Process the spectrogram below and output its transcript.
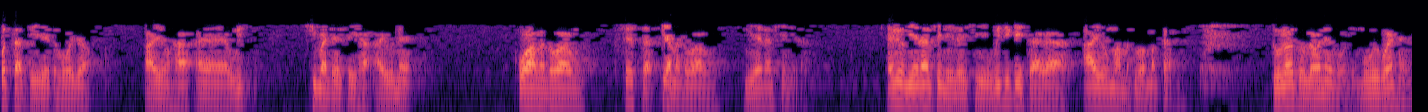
ပုတ်တက်ပေးတဲ့သဘောကြောင့်အာယုံဟာအဲဝိရှိမှတ်တဲ့စိတ်ဟာအာယုံနဲ့ ကွာမသွားဘူးဆက်ဆက်ပြတ်မသွားဘူးအများအားဖြစ်နေတာအဲလိုအများအားဖြစ်နေလို့ရှိရင်ဝိသိကိစ္စကအာယုံမှမတူမကတ်ဘူးဒူလောဒူလောနဲ့ပေါ့လေမူဝဲပွဲနိုင်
